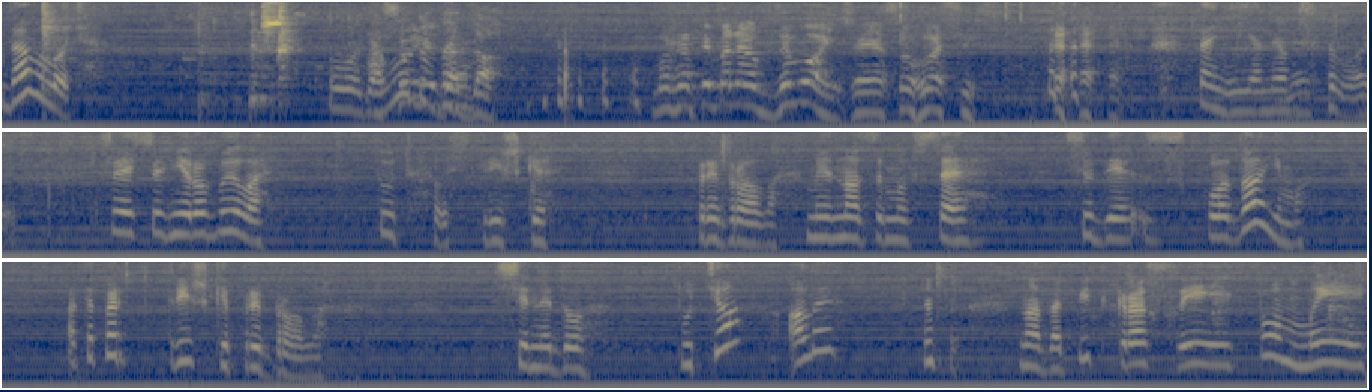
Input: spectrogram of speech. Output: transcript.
Да, Володь? Володя, А воду бере. да? Може ти мене обзиваєш, а я согласюсь. Та ні, я не обзиваю. Що я сьогодні робила? Тут ось трішки прибрала. Ми на зиму все сюди складаємо, а тепер трішки прибрала. Ще не до пуття, але треба підкрасити, помити.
